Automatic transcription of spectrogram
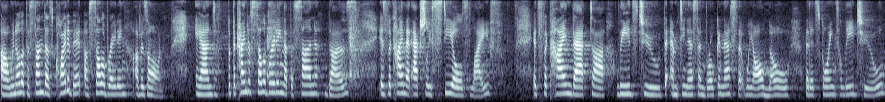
uh, we know that the son does quite a bit of celebrating of his own. And but the kind of celebrating that the son does is the kind that actually steals life. It's the kind that uh, leads to the emptiness and brokenness that we all know that it's going to lead to.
